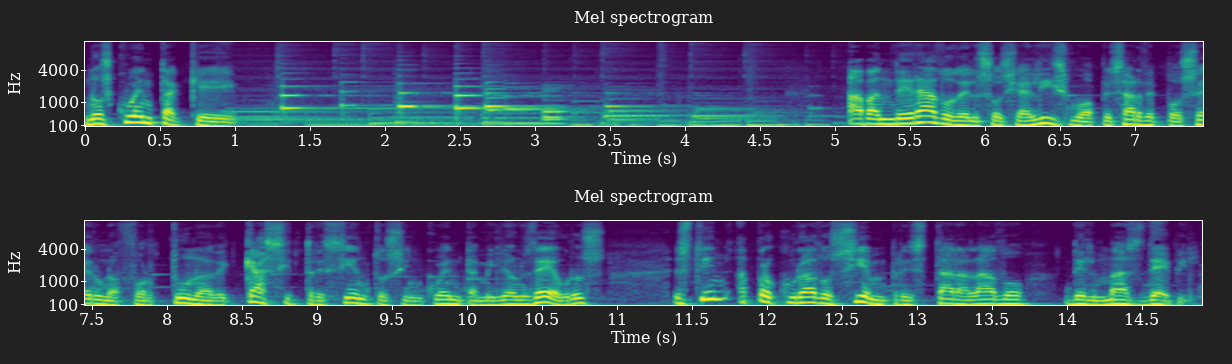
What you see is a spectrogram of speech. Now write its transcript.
nos cuenta que, abanderado del socialismo a pesar de poseer una fortuna de casi 350 millones de euros, Sting ha procurado siempre estar al lado del más débil,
